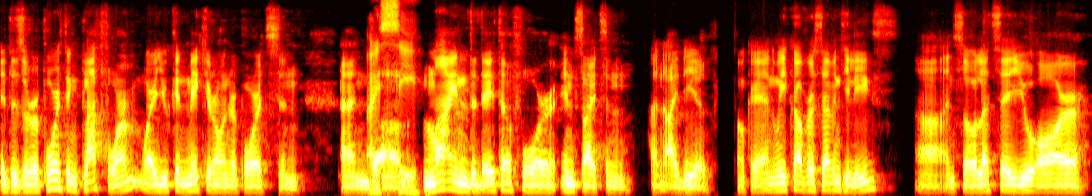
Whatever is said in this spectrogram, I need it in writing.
It is a reporting platform where you can make your own reports and and uh, mine the data for insights and, and ideas. Okay. And we cover 70 leagues. Uh, and so let's say you are,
